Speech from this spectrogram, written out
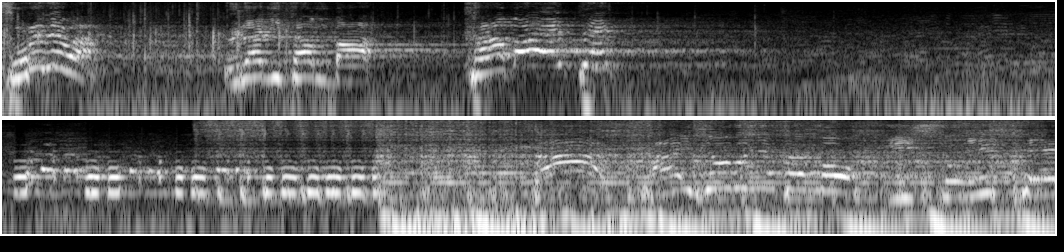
それではうなぎサンバ構えて。さあ会場の皆さんも一緒に手拍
